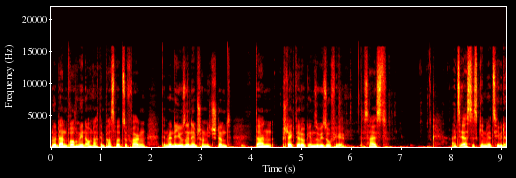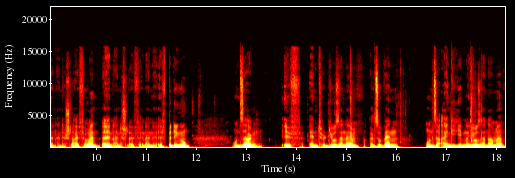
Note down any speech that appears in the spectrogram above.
nur dann brauchen wir ihn auch nach dem Passwort zu fragen, denn wenn der Username schon nicht stimmt, dann schlägt der Login sowieso fehl. Das heißt, als erstes gehen wir jetzt hier wieder in eine Schleife rein, äh, in eine Schleife, in eine if-Bedingung und sagen if entered username, also wenn unser eingegebener Username,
